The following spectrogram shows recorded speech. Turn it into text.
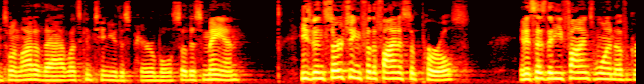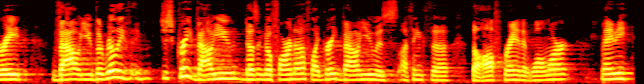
And so, in light of that, let's continue this parable. So, this man, he's been searching for the finest of pearls. And it says that he finds one of great value, but really, just great value doesn't go far enough. Like, great value is, I think, the, the off brand at Walmart maybe.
